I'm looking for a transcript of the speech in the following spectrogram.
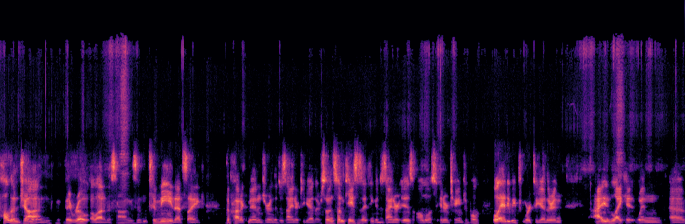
Paul and John they wrote a lot of the songs, and to me that's like the product manager and the designer together. So in some cases, I think a designer is almost interchangeable. Well, Andy, we've worked together, and I like it when uh,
